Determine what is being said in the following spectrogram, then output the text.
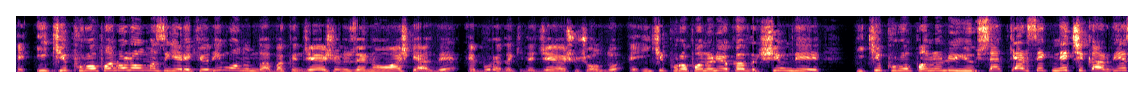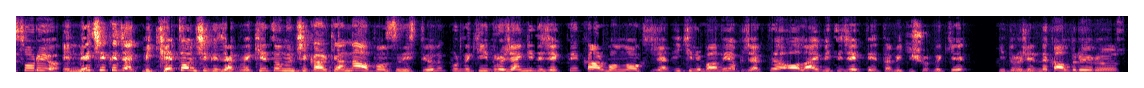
E 2 propanol olması gerekiyor değil mi onun da? Bakın CH'ın üzerine OH geldi. E buradaki de CH3 oldu. E 2 propanolü yakaladık. Şimdi 2 propanolü yükseltgersek ne çıkar diye soruyor. E ne çıkacak? Bir keton çıkacak ve ketonun çıkarken ne yapmasını istiyorduk? Buradaki hidrojen gidecekti. Karbonla oksijen ikili bağını yapacaktı. Olay bitecekti. Tabii ki şuradaki Hidrojeni de kaldırıyoruz.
